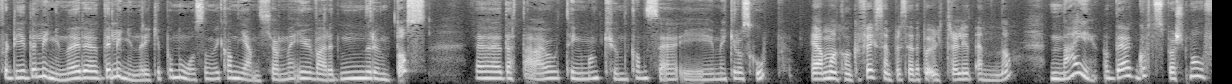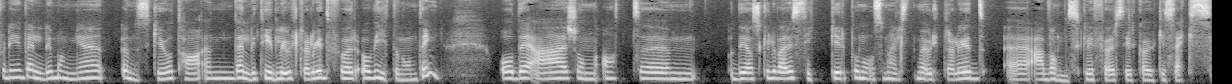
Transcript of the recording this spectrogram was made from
fordi det ligner, det ligner, ikke på noe som vi kan gjenkjenne i verden rundt oss. Eh, dette er jo ting man kun kan se i mikroskop. Ja, Man kan ikke for se det på ultralyd ennå? Nei, det er et godt spørsmål, fordi veldig mange ønsker jo å ta en veldig tidlig ultralyd for å vite noen ting. Og det er sånn at um, det å skulle være sikker på noe som helst med ultralyd eh, er vanskelig før ca. uke seks.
